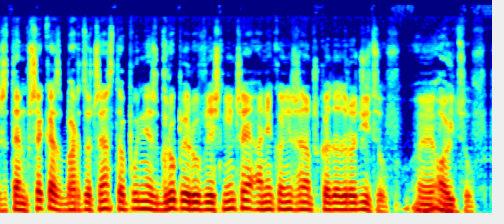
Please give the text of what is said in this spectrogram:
że ten przekaz bardzo często płynie z grupy rówieśniczej, a niekoniecznie na przykład od rodziców, e, mhm. ojców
